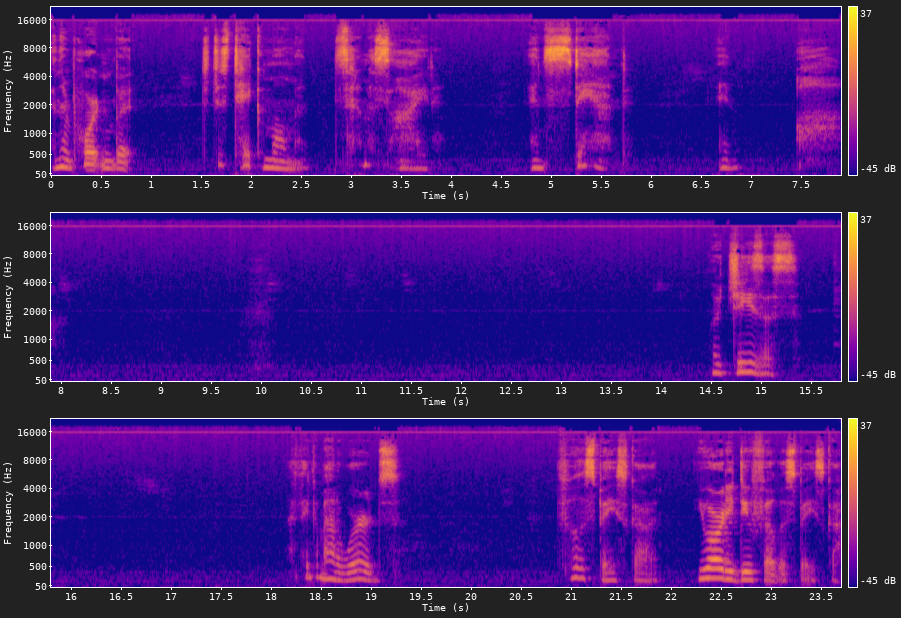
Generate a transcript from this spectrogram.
and they're important, but to just take a moment, set them aside, and stand in awe. Lord Jesus, I think I'm out of words. Fill the space, God. You already do fill the space, God.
